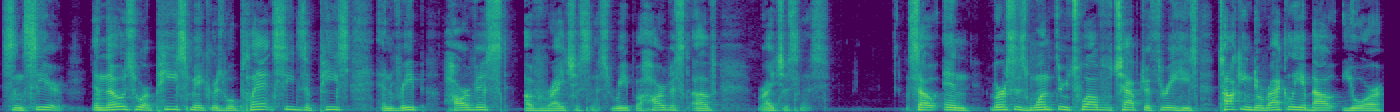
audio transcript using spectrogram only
sincere. And those who are peacemakers will plant seeds of peace and reap harvest of righteousness. Reap a harvest of righteousness. So in verses 1 through 12 of chapter 3, he's talking directly about your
